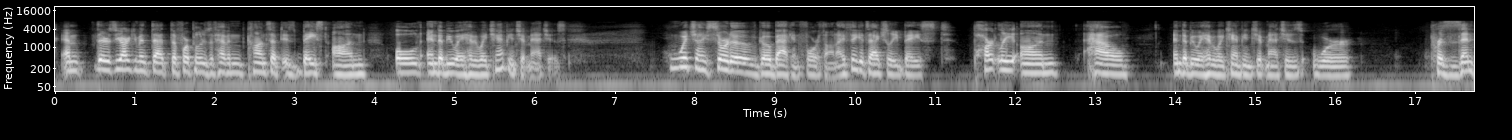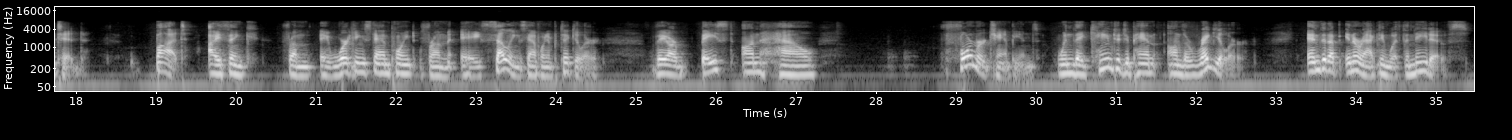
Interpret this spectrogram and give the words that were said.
and there's the argument that the Four Pillars of Heaven concept is based on old NWA Heavyweight Championship matches which I sort of go back and forth on. I think it's actually based partly on how NWA Heavyweight Championship matches were presented, but I think from a working standpoint, from a selling standpoint in particular, they are based on how former champions, when they came to Japan on the regular, ended up interacting with the natives.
